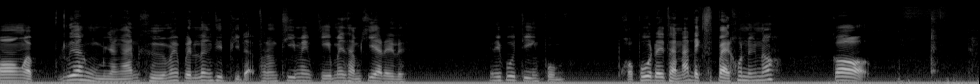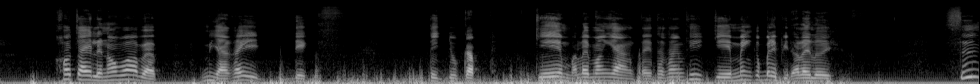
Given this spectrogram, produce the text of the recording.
มองแบบเรื่องอย่างนั้นคือไม่เป็นเรื่องที่ผิดอะทั้งที่แม่งเกมไม่ทำเพี้ยอะไรเลยนนี้พูดจริงผมขอพูดในฐานะเด็กสแปดคนนึงเนาะก็ เข้าใจเลยเนาะว่าแบบไม่อยากให้เด็กติดอยู่กับเกมอะไรบางอย่าง แต่ทั้งที่เกมแม่งก็ไม่ได้ผิดอะไรเลย ซึ่ง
